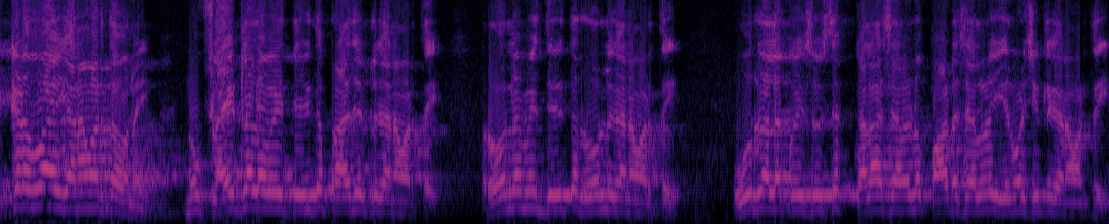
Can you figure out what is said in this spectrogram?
ఎక్కడ అవి కనబడతా ఉన్నాయి. నువ్వు ఫ్లైట్లలో పోయి తిరిగితే ప్రాజెక్టులు కనబడతాయి. రోడ్ల మీద తిరిగితే రోడ్లు కనబడతాయి. ఊర్లలో పోయి చూస్తే కళాశాలలు పాఠశాలలు యూనివర్సిటీలు కనబడతాయి.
